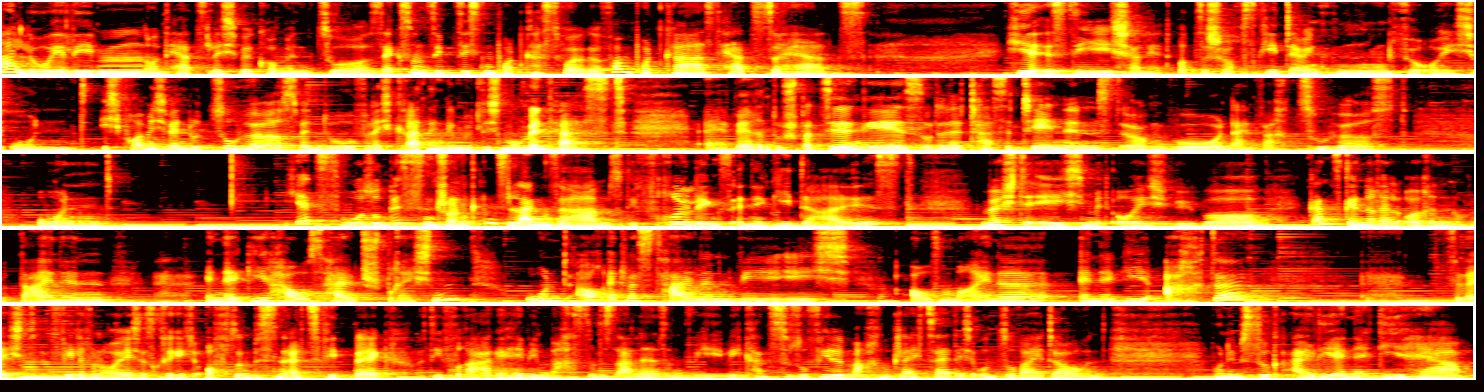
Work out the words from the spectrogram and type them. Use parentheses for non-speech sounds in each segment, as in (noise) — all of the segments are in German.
Hallo ihr Lieben und herzlich willkommen zur 76. Podcast-Folge vom Podcast Herz zu Herz. Hier ist die Janette Otzeschowski-Darrington für euch und ich freue mich, wenn du zuhörst, wenn du vielleicht gerade einen gemütlichen Moment hast, äh, während du spazieren gehst oder eine Tasse Tee nimmst irgendwo und einfach zuhörst. Und jetzt, wo so ein bisschen schon ganz langsam so die Frühlingsenergie da ist, möchte ich mit euch über ganz generell euren oder deinen äh, Energiehaushalt sprechen und auch etwas teilen, wie ich auf meine Energie achte. Ähm, vielleicht viele von euch, das kriege ich oft so ein bisschen als Feedback, die Frage, hey, wie machst du das alles und wie, wie kannst du so viel machen gleichzeitig und so weiter und wo nimmst du all die Energie her?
